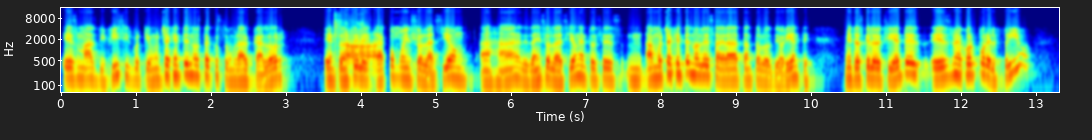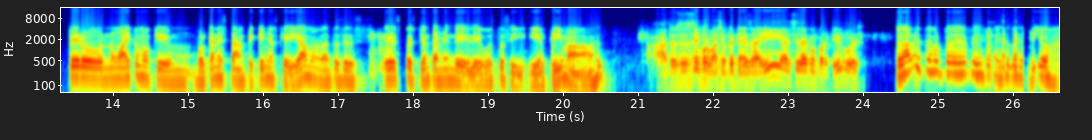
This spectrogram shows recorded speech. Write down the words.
es más difícil porque mucha gente no está acostumbrada al calor. Entonces les Ah. da como insolación, ajá, les da insolación, entonces mm, a mucha gente no les agrada tanto los de Oriente, mientras que los de Occidente es mejor por el frío, pero no hay como que volcanes tan pequeños que digamos, entonces es cuestión también de, de gustos y, y el clima. Ah, entonces esa información que tenés ahí, a ver si la compartís, pues. Claro, yo tengo el PDF, ahí se los envío.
